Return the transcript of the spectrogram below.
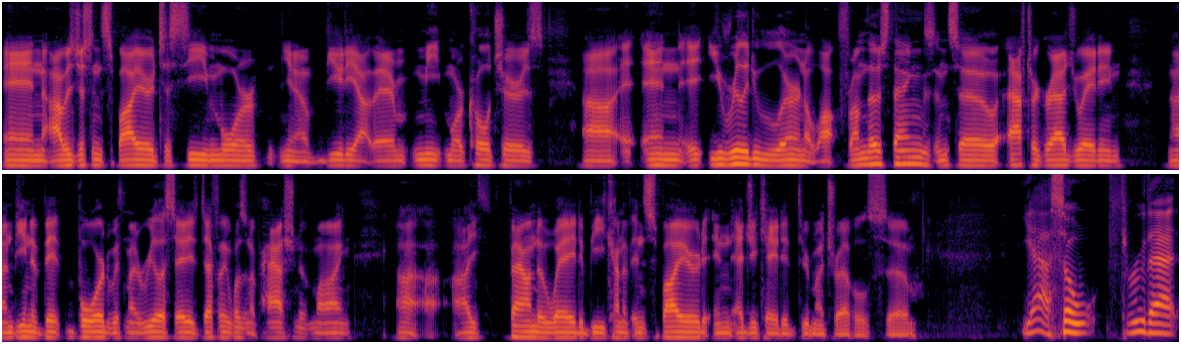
and I was just inspired to see more, you know, beauty out there, meet more cultures, uh, and it, you really do learn a lot from those things. And so after graduating uh, and being a bit bored with my real estate, it definitely wasn't a passion of mine. Uh, I found a way to be kind of inspired and educated through my travels. So, yeah. So through that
